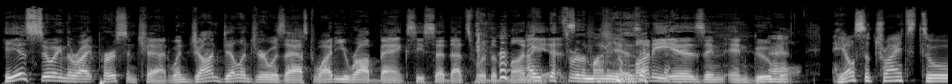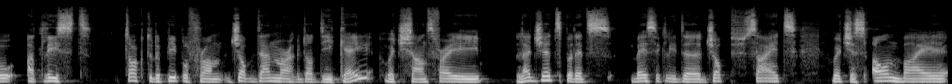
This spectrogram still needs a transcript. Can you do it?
He is suing the right person, Chad. When John Dillinger was asked, why do you rob banks? He said, that's where the money is. that's where the money is. the money is in, in Google. Uh, he also tried to at least talk to the people from jobdenmark.dk, which sounds very legit, but it's basically the job site which is owned by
